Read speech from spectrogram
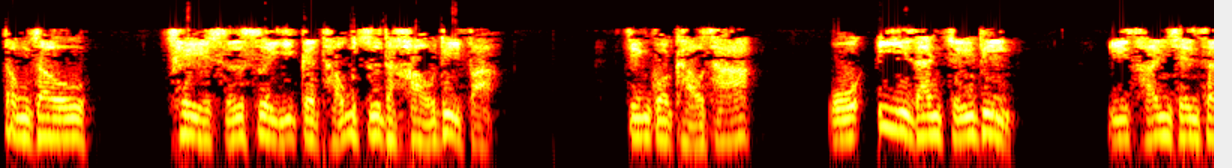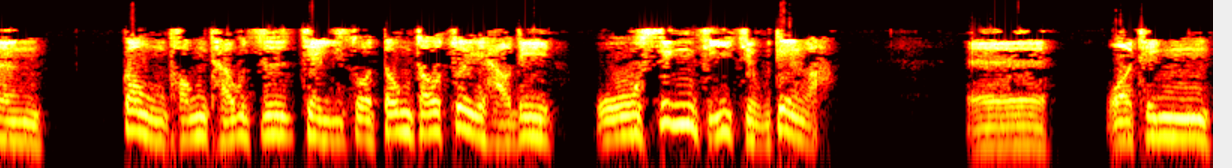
东周确实是一个投资的好地方。经过考察，我毅然决定与陈先生共同投资建一座东洲最好的五星级酒店啊。呃，我听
